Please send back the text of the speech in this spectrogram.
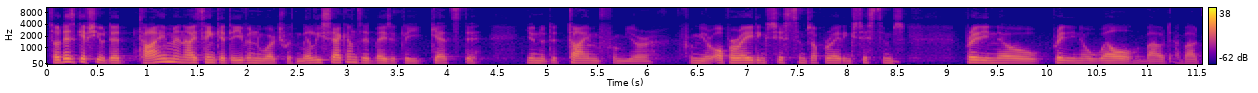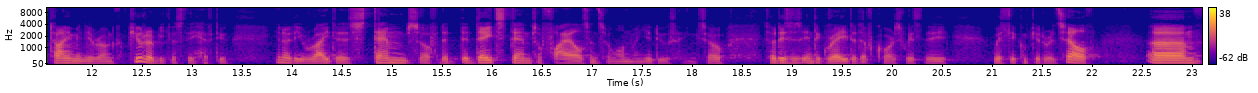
So this gives you the time, and I think it even works with milliseconds. It basically gets the, you know, the time from your from your operating systems. Operating systems pretty know pretty know well about about time in your own computer because they have to, you know, they write the stamps of the, the date stamps of files and so on when you do things. So so this is integrated, of course, with the with the computer itself. Um,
